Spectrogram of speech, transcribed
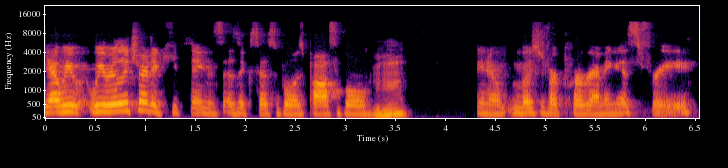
Yeah, we we really try to keep things as accessible as possible. hmm You know, most of our programming is free.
